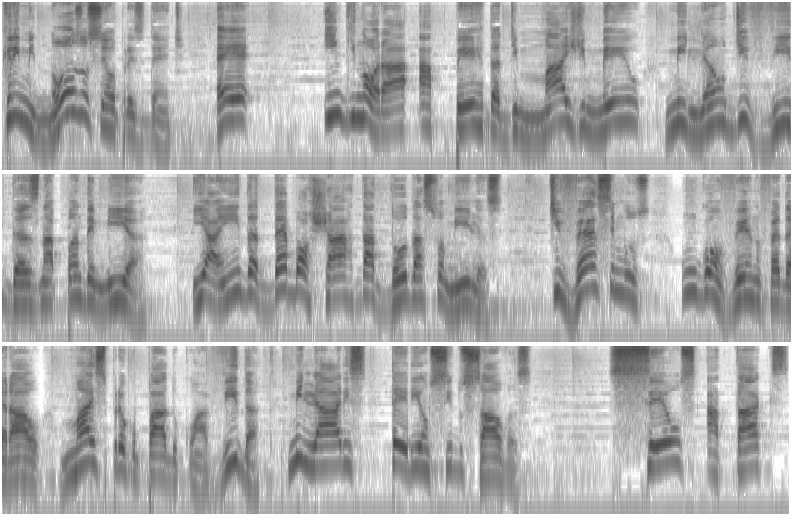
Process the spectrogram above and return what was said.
Criminoso, senhor presidente, é ignorar a perda de mais de meio milhão de vidas na pandemia e ainda debochar da dor das famílias. Tivéssemos um governo federal mais preocupado com a vida, milhares teriam sido salvas. Seus ataques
